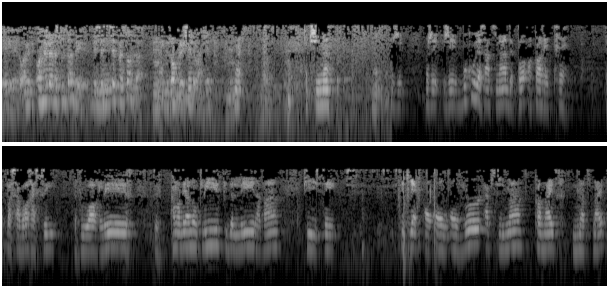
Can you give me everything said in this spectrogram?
Et on, est, on est le résultat de, de ces, personnes-là qui nous ont prêché l'évangile. Absolument. Moi, j'ai beaucoup le sentiment de ne pas encore être prêt, de ne pas savoir assez, de vouloir lire, de commander un autre livre, puis de le lire avant. Puis c'est bien. On, veut absolument connaître notre maître.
